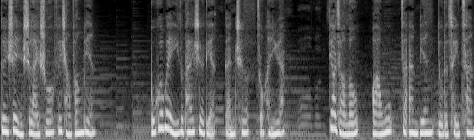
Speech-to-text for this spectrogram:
对摄影师来说非常方便，不会为一个拍摄点赶车走很远。吊脚楼瓦屋在岸边，有的璀璨，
